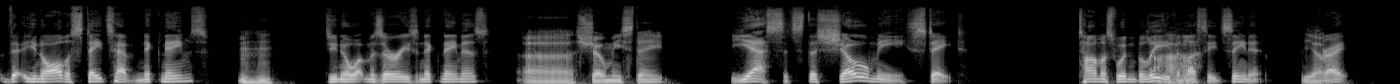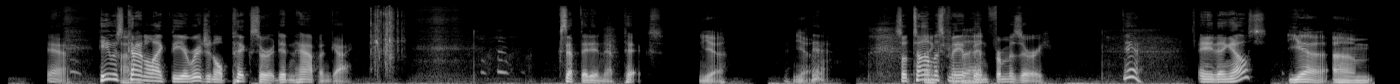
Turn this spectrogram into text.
that you know all the states have nicknames? Mm-hmm. Do you know what Missouri's nickname is? Uh, show me state. Yes, it's the show me state. Thomas wouldn't believe Ah. unless he'd seen it. Yeah. right? Yeah. He was Uh. kind of like the original pics or It Didn't Happen guy. Except they didn't have pics. Yeah. Yeah. Yeah. So Thomas may have that. been from Missouri. Yeah. Anything else? Yeah. Um.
